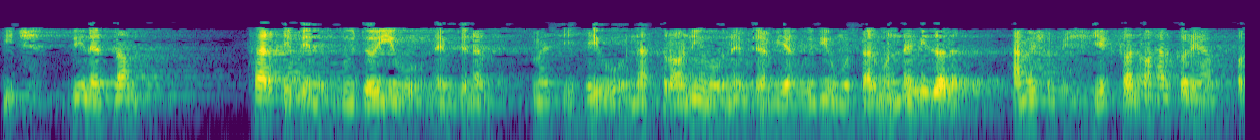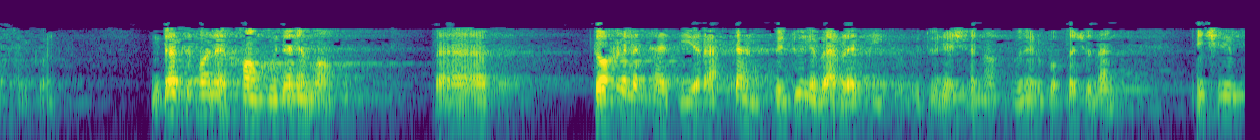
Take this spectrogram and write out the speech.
هیچ. دین اسلام فرقی بین بودایی و نمی‌دونم مسیحی و نصرانی و نمی‌دونم یهودی و مسلمان نمی‌ذاره. همشون پیش یک سال و هر کاری هم خاص می‌کنه. متاسفانه خام بودن ما و داخل قضیه رفتن بدون بررسی بدون شناخت بدون گفته شدن این چنین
